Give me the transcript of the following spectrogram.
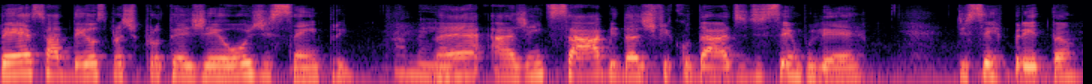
Peço a Deus para te proteger hoje e sempre. Amém. Né? A gente sabe das dificuldades de ser mulher, de ser preta,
